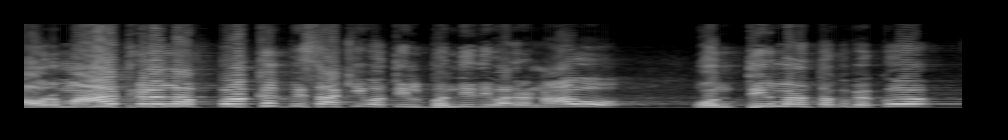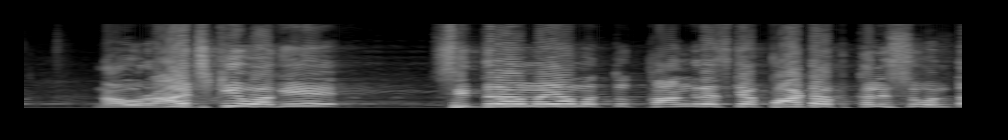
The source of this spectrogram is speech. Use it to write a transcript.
ಅವ್ರ ಮಾತುಗಳೆಲ್ಲ ಪಕ್ಕಕ್ಕೆ ಬಿಸಾಕಿ ಇವತ್ತು ಇಲ್ಲಿ ಬಂದಿದ್ದೀವಿ ಆದ್ರೆ ನಾವು ಒಂದು ತೀರ್ಮಾನ ತಗೋಬೇಕು. ನಾವು ರಾಜಕೀಯವಾಗಿ ಸಿದ್ದರಾಮಯ್ಯ ಮತ್ತು ಕಾಂಗ್ರೆಸ್ಗೆ ಪಾಠ ಕಲಿಸುವಂತ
